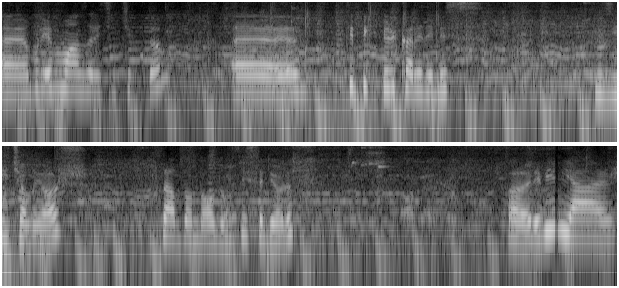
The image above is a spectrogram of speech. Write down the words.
Eee, buraya bu manzara için çıktım. Tipik bir Karadeniz müziği çalıyor. Trabzon'da olduğumuzu hissediyoruz. Böyle bir yer.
